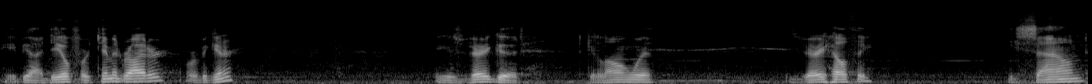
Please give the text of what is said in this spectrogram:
He'd be ideal for a timid rider or a beginner. He is very good to get along with. He's very healthy. He's sound.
